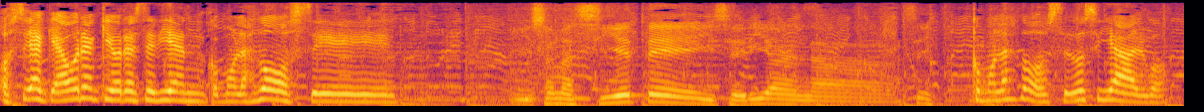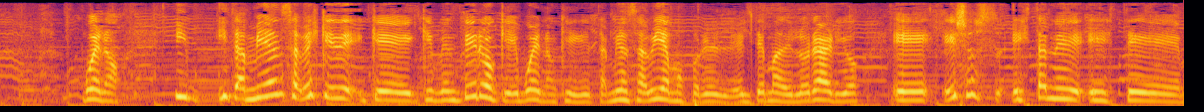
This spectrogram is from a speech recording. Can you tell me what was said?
O sea que ahora, ¿qué horas serían? Como las 12. Y son las 7 y serían las... Sí. Como las 12, 12 y algo. Bueno, y, y también, ¿sabés que, que, que, me entero que, bueno, que también sabíamos por el, el tema del horario, eh, ellos están eh, este,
